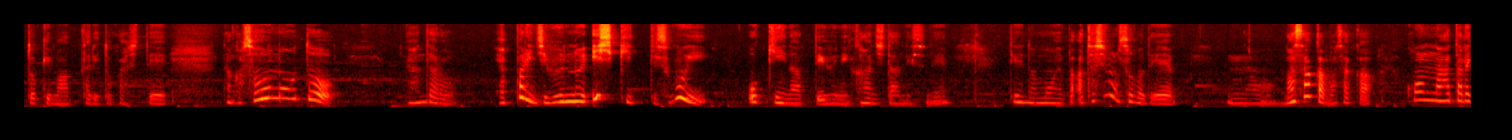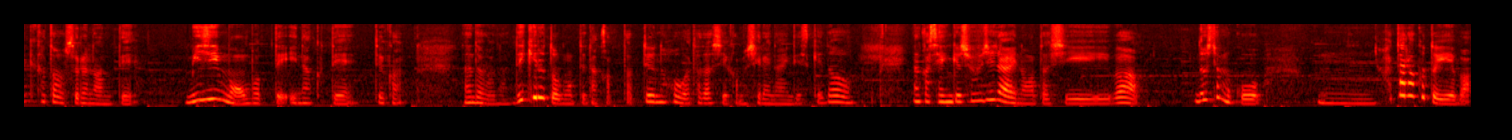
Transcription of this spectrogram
時もあったりとかしてなんかそう思うとなんだろうやっぱり自分の意識ってすごい大きいなっていうふうに感じたんですね。っていうのもやっぱ私もそうで、うん、まさかまさかこんな働き方をするなんてみじんも思っていなくてっていうかなんだろうなできると思ってなかったっていうの方が正しいかもしれないんですけどなんか専業主婦時代の私はどうしてもこううん働くといえば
